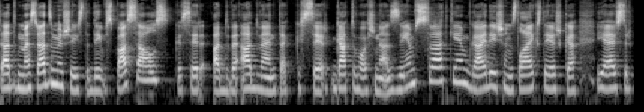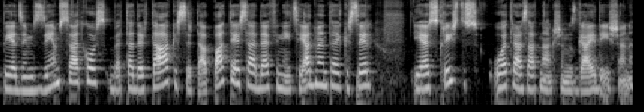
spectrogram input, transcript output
Tātad mēs redzam šīs divas pasaules, kas ir adve, advente, kas ir gatavošanās Ziemassvētkiem, gaidīšanas laiks tieši, ka Jēzus ir piedzimis Ziemassvētkos, bet tad ir tā, kas ir tā patiesā definīcija adventē, kas ir Jēzus Kristus otrās atnākšanas gaidīšana.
